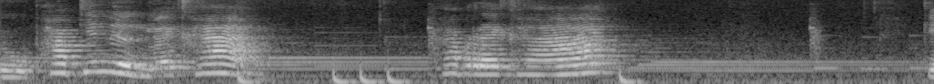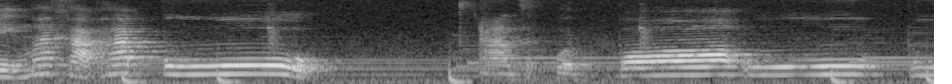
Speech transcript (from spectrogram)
ดูภาพที่หนึ่งเลยค่ะ ภาพอะไรคะ เก่งมากค่ะ ภาพปู อ่านสะกดปออูปู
